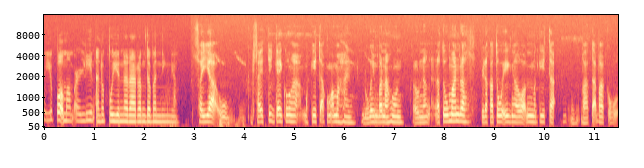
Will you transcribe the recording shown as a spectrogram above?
Kayo po, Ma'am Arlene, ano po yung nararamdaman ninyo? Saya o excited kay ko nga makita akong amahan. Dugay panahon. Karon nang natuman ra. Pila ka tuig nga wa mi makita. Bata pa ko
